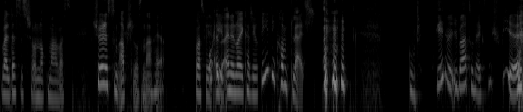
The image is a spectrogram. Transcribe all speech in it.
Weil das ist schon noch mal was Schönes zum Abschluss nachher. Was wir, Okay. also eine neue Kategorie, die kommt gleich. Gut. Gehen wir über zum nächsten Spiel.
